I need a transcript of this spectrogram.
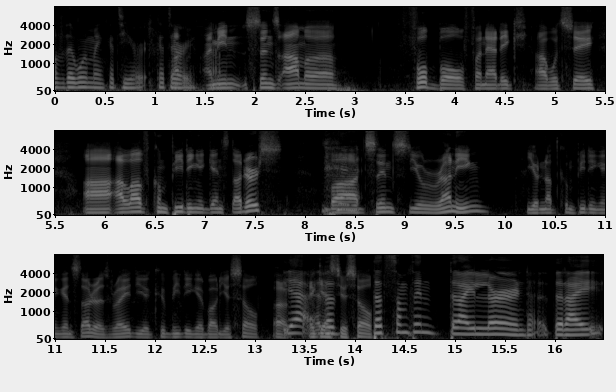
of the women category. Category. I mean, since I'm a football fanatic, I would say uh, I love competing against others. But since you're running, you're not competing against others, right? You're competing about yourself, uh, Yeah, against yourself. that's something that I learned that I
